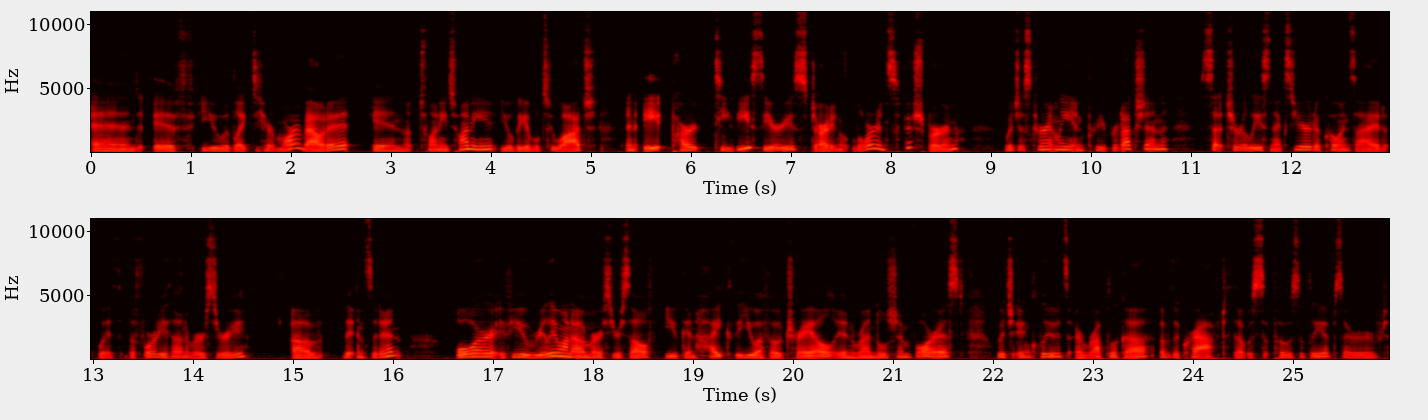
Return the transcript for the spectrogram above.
And if you would like to hear more about it, in 2020, you'll be able to watch an eight part TV series starring Laurence Fishburne, which is currently in pre production, set to release next year to coincide with the 40th anniversary of the incident. Or if you really want to immerse yourself, you can hike the UFO trail in Rendlesham Forest, which includes a replica of the craft that was supposedly observed.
